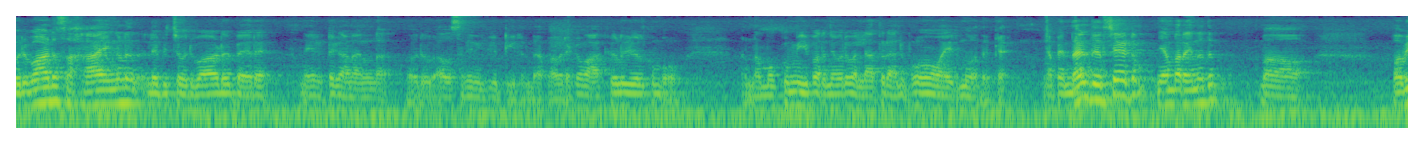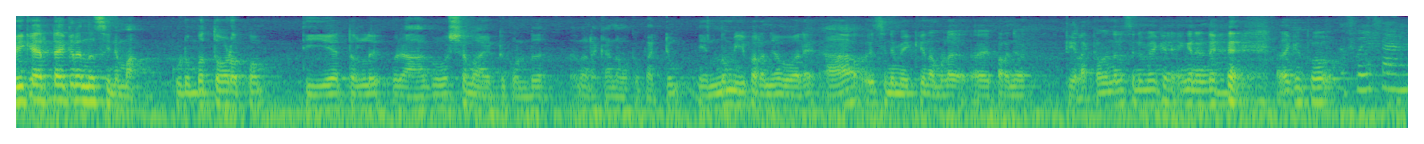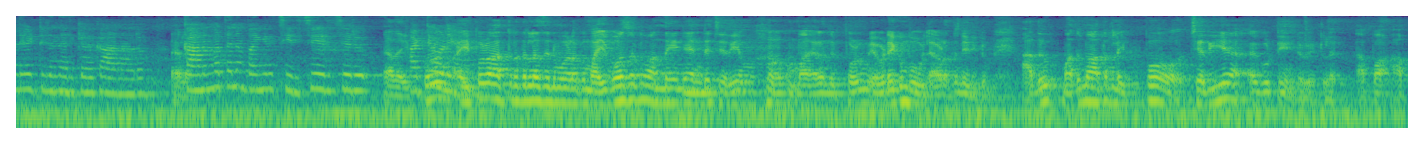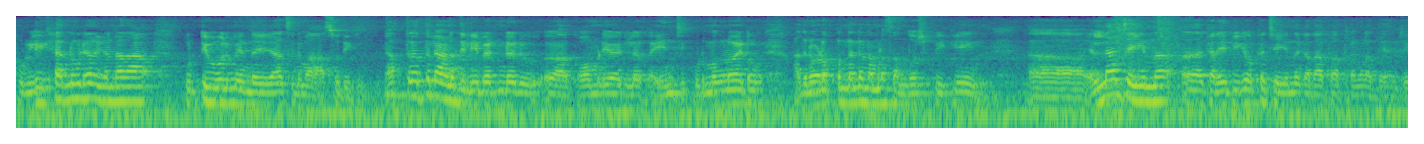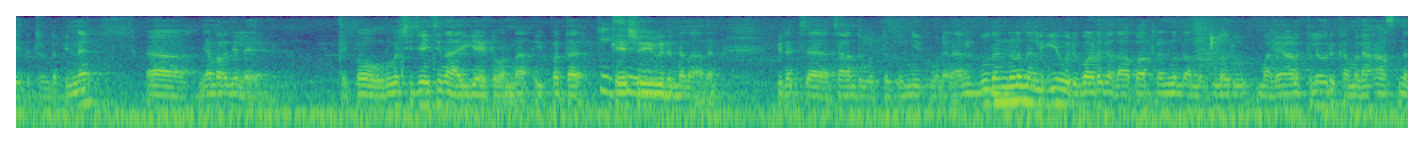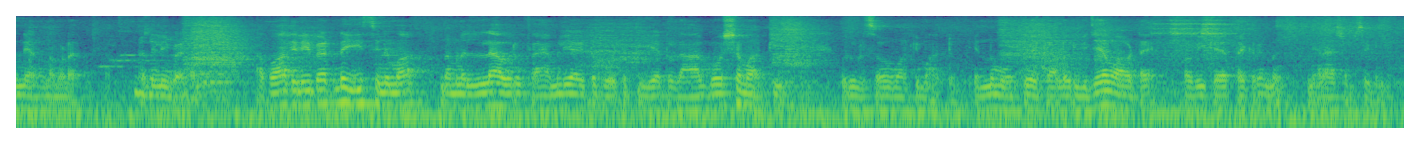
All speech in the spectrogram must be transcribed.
ഒരുപാട് സഹായങ്ങൾ ലഭിച്ച ഒരുപാട് പേരെ നേരിട്ട് കാണാനുള്ള ഒരു അവസരം എനിക്ക് കിട്ടിയിട്ടുണ്ട്. അപ്പോൾ അവരൊക്കെ വാക്കുകൾ കേൾക്കുമ്പോൾ നമുക്കും ഈ പറഞ്ഞ പോലെ വല്ലാത്തൊരു അനുഭവമായിരുന്നു അതൊക്കെ. അപ്പോൾ എന്തായാലും തീർച്ചയായിട്ടും ഞാൻ പറയുന്നത് പവി കെയർടേക്കർ എന്ന സിനിമ കുടുംബത്തോടൊപ്പം തിയേറ്ററിൽ ഒരു ആഘോഷമായിട്ട് കൊണ്ട് നടക്കാൻ നമുക്ക് പറ്റും. എന്നും ഈ പറഞ്ഞ പോലെ ആ ഒരു സിനിമയ്ക്ക് നമ്മൾ പറഞ്ഞ തിളക്കം എന്നുള്ള സിനിമയൊക്കെ എങ്ങനെയുണ്ട്? അതൊക്കെ ഇപ്പോ ഫുൾ ഫാമിലി ആയിട്ടിരുന്ന് അത് കാണാറും. കാണുമ്പോ തന്നെ ഭയങ്കര ചിരിച്ചു ചിരിച്ചൊരു അതെ ഇപ്പോഴും ഇപ്പോഴും അത്തരത്തിലുള്ള സിനിമകളൊക്കെ മൈബോസ് ഒക്കെ വന്നു കഴിഞ്ഞാൽ എന്റെ ചെറിയ മകനൊന്നും ഇപ്പോഴും എവിടേക്കും പോകില്ല അവിടെ തന്നെ ഇരിക്കും. അത് അത് മാത്രല്ല ഇപ്പോ ചെറിയ കുട്ടിയുണ്ട് വീട്ടിൽ. അപ്പൊ ആ പുള്ളിക്കാരനും കൂടി അത് കണ്ടാൽ ആ കുട്ടി പോലും എന്താ ആ സിനിമ ആസ്വദിക്കും. അത്തരത്തിലാണ് ദിലീപേട്ടന്റെ ഒരു കോമഡി ആയിട്ടുള്ള റേഞ്ച് കുടുംബങ്ങളുമായിട്ട് അതിനോടൊപ്പം തന്നെ നമ്മളെ സന്തോഷിപ്പിക്കുകയും എല്ലാം ചെയ്യുന്ന കരയിപ്പിക്കുകയൊക്കെ ഒക്കെ ചെയ്യുന്ന കഥാപാത്രങ്ങൾ അദ്ദേഹം ചെയ്തിട്ടുണ്ട്. പിന്നെ ഞാൻ പറഞ്ഞില്ലേ ഇപ്പോൾ ഉർവശി ചേച്ചി നായികയായിട്ട് വന്ന ഇപ്പോഴത്തെ കേശവി വീടിന്റെ നാഥൻ പിന്നെ ചാന്തുകൊട്ട് കുഞ്ഞിക്കൂനൻ അത്ഭുതങ്ങൾ നൽകിയ ഒരുപാട് കഥാപാത്രങ്ങൾ തന്നിട്ടുള്ള ഒരു മലയാളത്തിലെ ഒരു കമലഹാസൻ തന്നെയാണ് നമ്മുടെ ദിലീപേട്ടൻ. അപ്പോൾ ആ ദിലീപേട്ടന്റെ ഈ സിനിമ നമ്മളെല്ലാവരും ഫാമിലി ആയിട്ട് പോയിട്ട് തിയേറ്ററിൽ ആഘോഷമാക്കി ഒരു ഉത്സവമാക്കി മാറ്റും. എന്നും ഓർത്തു വെക്കാനുള്ള ഒരു വിജയമാവട്ടെ. പവി കെയർ ടേക്കർ എന്ന് ഞാൻ ആശംസിക്കുന്നു.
